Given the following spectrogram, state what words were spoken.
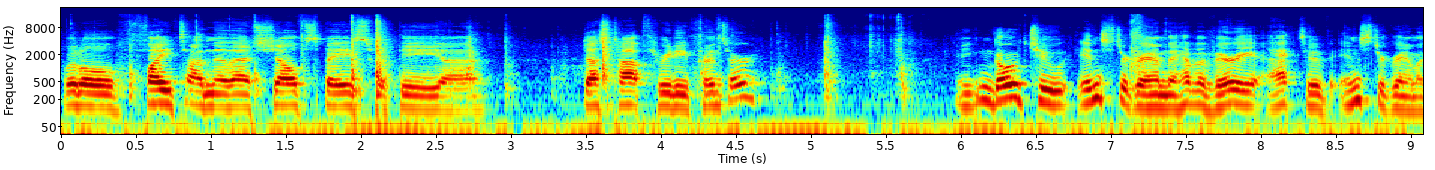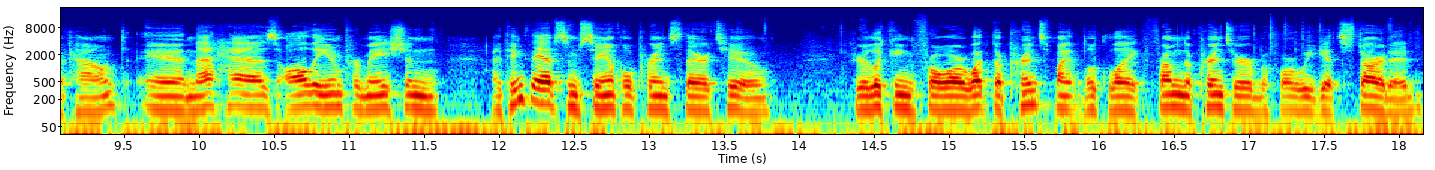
little fight on that shelf space with the uh, desktop 3D printer. You can go to Instagram. They have a very active Instagram account, and that has all the information. I think they have some sample prints there too. If you're looking for what the prints might look like from the printer before we get started.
